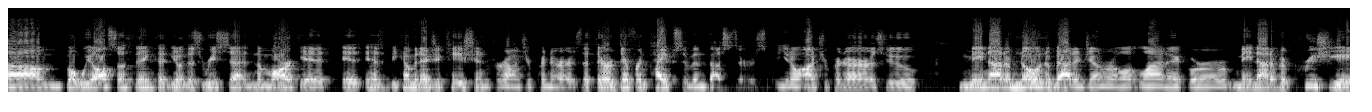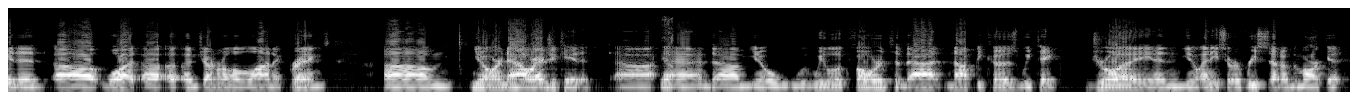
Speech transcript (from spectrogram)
Um, but we also think that you know this reset in the market it, it, has become an education for entrepreneurs that there are different types of investors. You know, entrepreneurs who may not have known about a General Atlantic or may not have appreciated uh, what a, a, General Atlantic brings. Um, you know, are now educated, uh, yeah. and um, you know we, we look forward to that not because we take joy in you know any sort of reset of the market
